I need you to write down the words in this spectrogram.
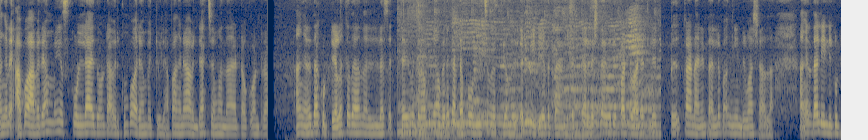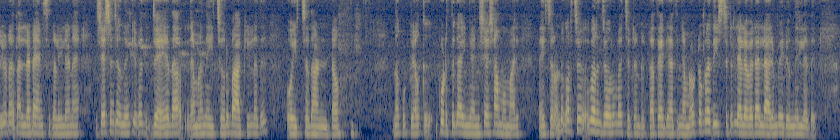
അങ്ങനെ അപ്പോൾ അവരെ അമ്മ സ്കൂളിലായതുകൊണ്ട് അവർക്കും പോരാൻ പറ്റില്ല അപ്പോൾ അങ്ങനെ അവന്റെ അച്ഛൻ വന്നതാണ് കേട്ടോ കൊണ്ടുവരാം. അങ്ങനെ ഇതാ കുട്ടികളൊക്കെ ഇതാ നല്ല സെറ്റായി നിൽക്കണം അപ്പോൾ ഞാൻ അവരെ കണ്ടപ്പോൾ ഒന്നിച്ച് നിർത്തി. ഒന്ന് ഒരു വീഡിയോ എടുത്താൽ എനിക്ക് നല്ല ഇഷ്ടമായി അവർ പട്ടുപാടിട്ട് കാണാനായിട്ട് നല്ല ഭംഗിയുണ്ട് മാഷാല്ല അങ്ങനത്തെ ലില്ലിക്കുട്ടിയുടെ നല്ല ഡാൻസ് കളിയിലാണ്. ശേഷം ചെന്ന് നോക്കിയപ്പോൾ ജയത നമ്മളെ നെയ്ച്ചോറ് ബാക്കിയുള്ളത് ഒഴിച്ചതാണ് കേട്ടോ എന്നാൽ കുട്ടികൾക്ക് കൊടുത്തു കഴിഞ്ഞതിന് ശേഷം അമ്മമാർ നെയ്ച്ചോറുണ്ട് കുറച്ച് വെറുംചോറും വെച്ചിട്ടുണ്ട് കേട്ടോ തികയാത്തി നമ്മളൊട്ടും പ്രതീക്ഷിച്ചിട്ടില്ലല്ലോ ഇവരെല്ലാവരും വരുന്നില്ലത്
